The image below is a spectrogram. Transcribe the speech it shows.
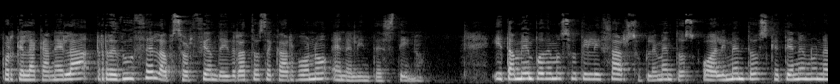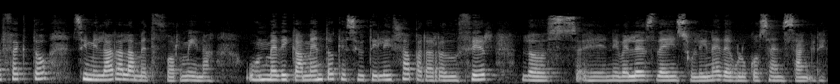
porque la canela reduce la absorción de hidratos de carbono en el intestino. Y también podemos utilizar suplementos o alimentos que tienen un efecto similar a la metformina, un medicamento que se utiliza para reducir los eh, niveles de insulina y de glucosa en sangre.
